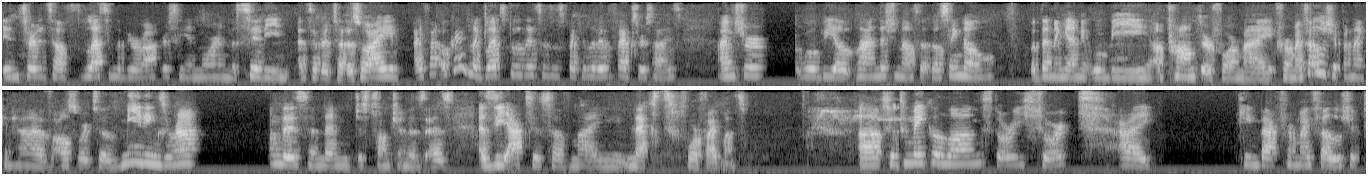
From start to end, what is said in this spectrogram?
insert itself less in the bureaucracy and more in the city, et cetera, et cetera. So I, I thought, okay, like let's do this as a speculative exercise. I'm sure it will be outlandish enough that they'll say no, but then again, it will be a prompter for my for my fellowship, and I can have all sorts of meetings around this, and then just function as as as the axis of my next four or five months. Uh, so to make a long story short, I came back from my fellowship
